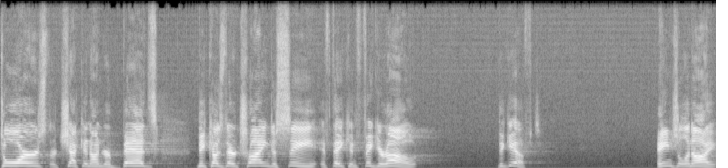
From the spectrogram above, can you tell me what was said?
doors, they're checking under beds because they're trying to see if they can figure out the gift. Angel and I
